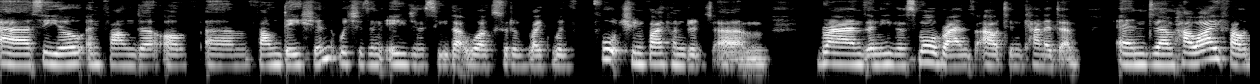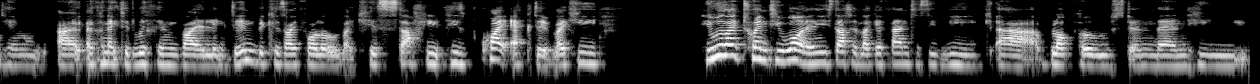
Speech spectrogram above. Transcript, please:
uh, CEO and founder of um, Foundation, which is an agency that works sort of like with Fortune 500 um, brands and even small brands out in Canada. And um, how I found him, I, I, connected with him via LinkedIn because I follow like his stuff. He, he's quite active. Like he he was like 21 and he started like a fantasy league uh, blog post, and then he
